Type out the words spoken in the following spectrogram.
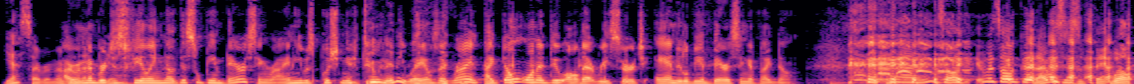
yes, I remember. I that, remember yeah. just feeling, no, this will be embarrassing, Ryan. He was pushing me to do it anyway. I was like, Ryan, I don't want to do all that research, and it'll be embarrassing if I don't. Yeah, it was all it was all good. I was just a fan. Well,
